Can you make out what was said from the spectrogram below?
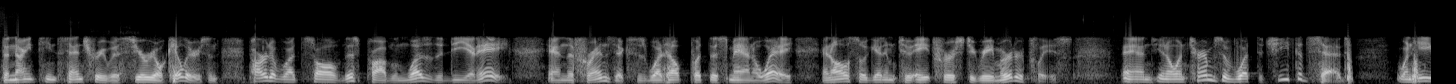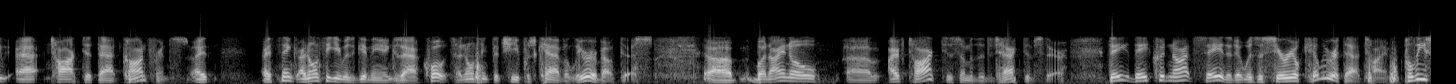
the 19th century with serial killers, and part of what solved this problem was the DNA and the forensics is what helped put this man away and also get him to eight first degree murder pleas. And you know, in terms of what the chief had said when he uh, talked at that conference, I I think I don't think he was giving exact quotes. I don't think the chief was cavalier about this, uh, but I know uh, I've talked to some of the detectives there. They they could not say that it was a serial killer at that time. Police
